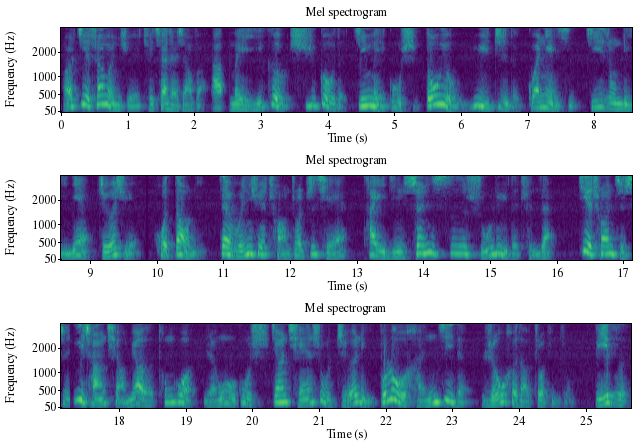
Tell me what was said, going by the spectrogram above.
而芥川文学却恰恰相反，它每一个虚构的精美故事都有预制的观念性，即一种理念、哲学或道理，在文学创作之前。他已经深思熟虑的存在，芥川只是异常巧妙的通过人物故事，将前述哲理不露痕迹的糅合到作品中。鼻子、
